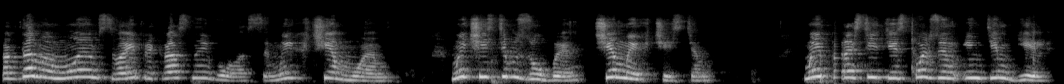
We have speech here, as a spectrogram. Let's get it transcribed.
Когда мы моем свои прекрасные волосы, мы их чем моем? Мы чистим зубы. Чем мы их чистим? Мы, простите, используем интим-гель.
